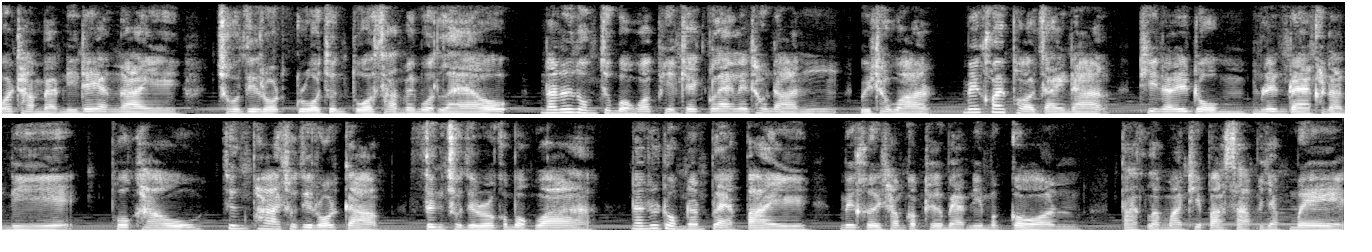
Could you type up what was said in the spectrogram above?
ว่าทำแบบนี้ได้ยังไง โชติรสกลัวจนตัวสั่นไปหมดแล้วนารุดมจึงบอกว่าเพียงแค่แกล้งเล่นเท่านั้น วิทวัฒน์ไม่ค่อยพอใจนัก ที่นารุดมเล่นแรงขนาดนี้ พวกเขาจึงพาโชติรสกลับ ซึ่งโชติรสก็บอกว่านันรุดมนั้นแปลกไป ไม่เคยทำกับเธอแบบนี้มาก่อน ตากละมาที่ปราสาทพยับเมฆ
